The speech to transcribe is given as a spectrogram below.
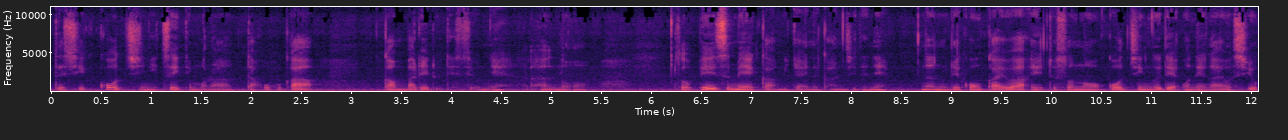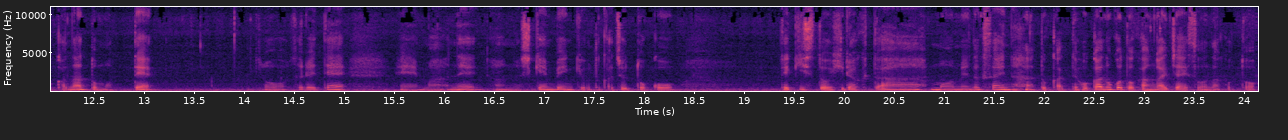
私コーチについてもらった方が頑張れるですよね。あのそうペースメーカーみたいな感じでねなので今回は、えーと、そのコーチングでお願いをしようかなと思ってそうそれで、えー、まあねあの試験勉強とかちょっとこうテキストを開くとああもうめんどくさいな とかって他のことを考えちゃいそうなこと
